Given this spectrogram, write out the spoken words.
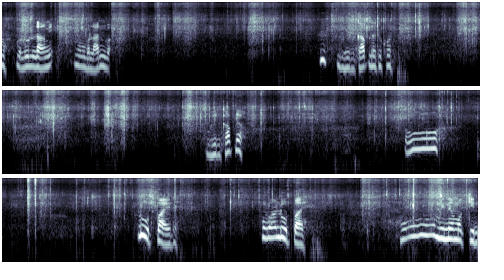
มามารุ่นหลังนี้ยังบรันบ่หึบ่เห็นกลับเลยทุกคนเห็นกลับแล้วโอ้ลูดไปดิเพราะว่าลูดไปโอ้มีเนี่ยมากิน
